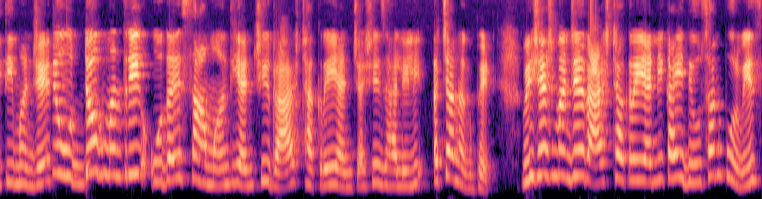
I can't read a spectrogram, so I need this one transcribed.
ती म्हणजे उद्योग मंत्री उदय सामंत यांची राज ठाकरे यांच्याशी झालेली अचानक भेट. विशेष म्हणजे राज ठाकरे यांनी काही दिवसांपूर्वीच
